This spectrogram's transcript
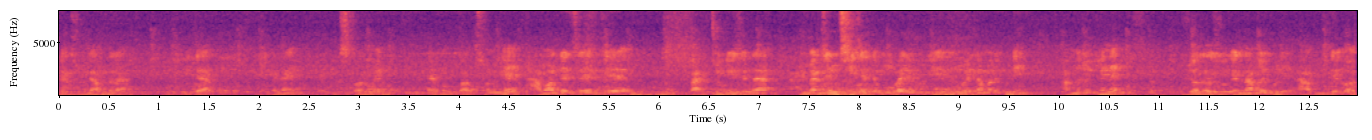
ফ্লেক্সগুলি আপনারা এটা এখানে ফিক্স করবেন এবং তৎসঙ্গে আমাদের যে যে বাচ্চুকে যেটা ইমার্জেন্সি যেটা মোবাইলগুলি মোবাইল নাম্বারগুলি আমাদের ওইখানে যোগাযোগের নামে বলি। যেমন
